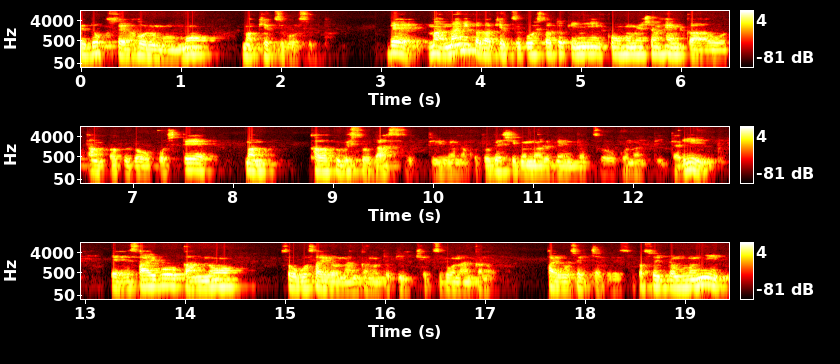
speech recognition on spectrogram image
で毒素やホルモンも、まあ、結合すると。で、まあ、何かが結合した時にコンフォメーション変化をタンパクが起こして、まあ、化学物質を出すっていうようなことでシグナル伝達を行っていたり、えー、細胞間の相互作用なんかの時結合なんかの対応接着ですとかそういったものに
